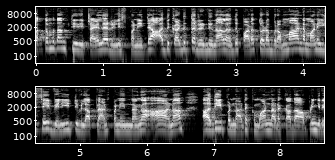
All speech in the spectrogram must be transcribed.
பத்தொன்பதாம் தேதி ட்ரைலர் ரிலீஸ் பண்ணிவிட்டு அதுக்கு அடுத்த ரெண்டு நாள் வந்து படத்தோட பிரம்மாண்டமான இசை வெளியீட்டு விழா பிளான் பண்ணியிருந்தாங்க. ஆனால் அது இப்போ நடக்குமா நடக்காதா அப்படிங்கிற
